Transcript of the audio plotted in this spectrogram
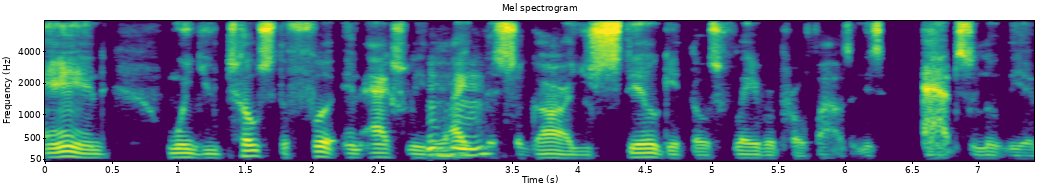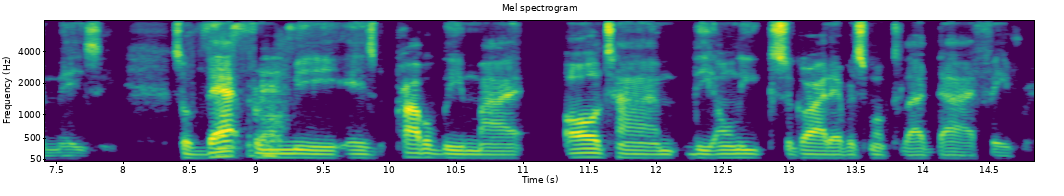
and when you toast the foot and actually mm-hmm. light the cigar, you still get those flavor profiles, and it's absolutely amazing. So that for best. me is probably my all-time, the only cigar I'd ever smoked till I die favorite.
